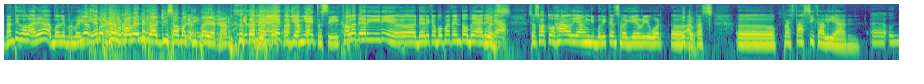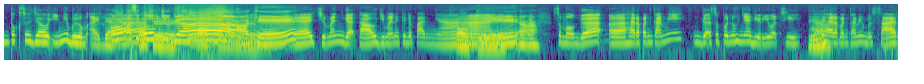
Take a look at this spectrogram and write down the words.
Nanti kalau ada boleh berbagi Yes, ya. betul. Boleh dibagi sama kita ya kan? Kita nanya tujuannya itu sih. Kalau dari ini eh, dari Kabupaten Toba ada Yes. nggak sesuatu hal yang diberikan sebagai reward Betul. atas eh, prestasi kalian? Eh, untuk sejauh ini belum ada. Oh masih belum Oke. juga. Oke. Ada, cuman nggak tahu gimana ke depannya. Oke. Ke depan. ah. Semoga eh, harapan kami nggak sepenuhnya di reward sih, Iya. tapi harapan kami besar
